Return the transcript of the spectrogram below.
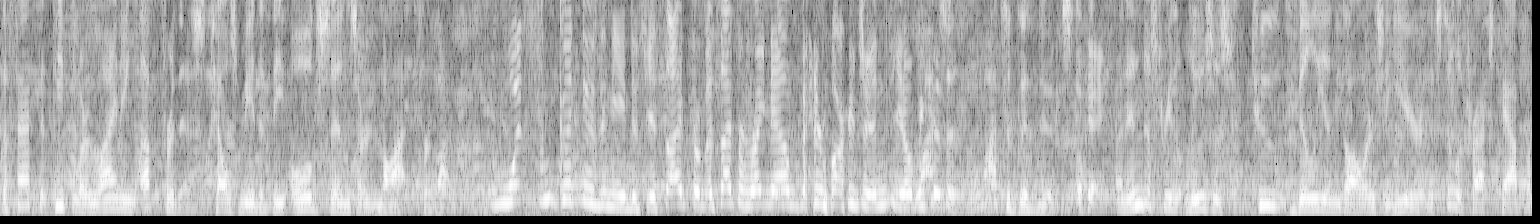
the fact that people are lining up for this tells me that the old sins are not forgotten. What's some good news in the industry aside from aside from right now better margins? You know, because lots of, lots of good news. Okay, an industry that loses two billion dollars a year that still attracts capital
